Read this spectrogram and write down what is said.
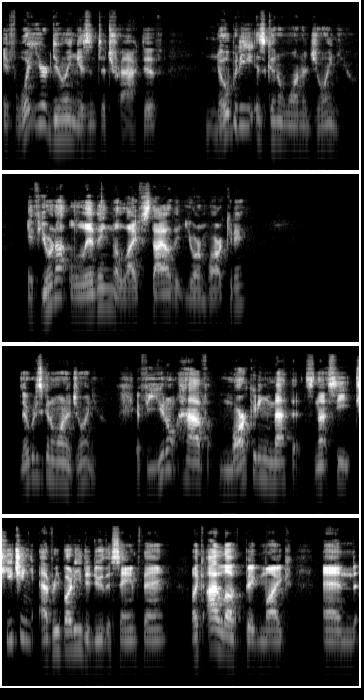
If what you're doing isn't attractive, nobody is going to want to join you. If you're not living the lifestyle that you're marketing, nobody's going to want to join you. If you don't have marketing methods, not see teaching everybody to do the same thing. Like I love Big Mike and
